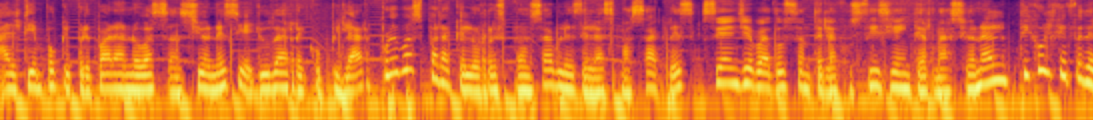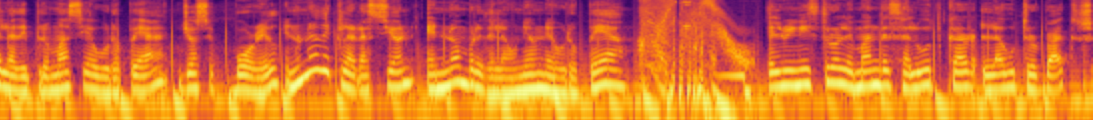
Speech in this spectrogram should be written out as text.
al tiempo que prepara nuevas sanciones y ayuda a recopilar pruebas para que los responsables de las masacres sean llevados ante la justicia internacional, dijo el jefe de la diplomacia europea, Joseph Borrell, en una declaración en nombre de la Unión Europea. El ministro alemán de Salud, Karl Lauterbach,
